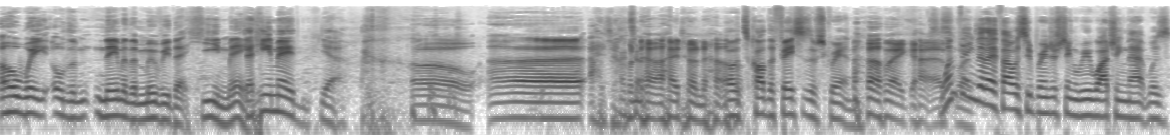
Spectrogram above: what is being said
Oh wait! Oh, the name of the movie that he made. That he made. Yeah. Oh, uh, I don't know. I don't know. Oh, it's called The Faces of Scranton. oh my god! One thing that I thought was super interesting rewatching that was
